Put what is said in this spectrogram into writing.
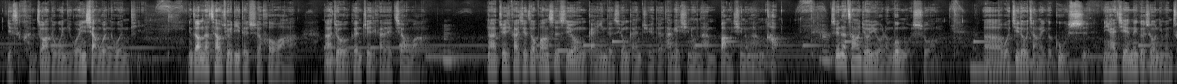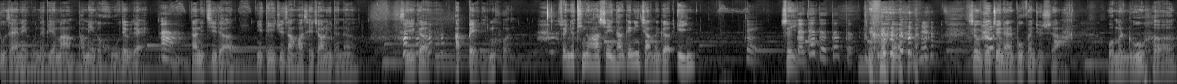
也是很重要的问题，我很想问的问题。你知道我们在超觉力的时候啊，那就跟 Jessica 在教嘛。嗯。那 Jessica 接受方式是用感应的，是用感觉的，她可以形容的很棒，形容的很好。嗯。所以呢，常常就有人问我说，呃，我记得我讲了一个故事，你还记得那个时候你们住在内湖那边吗？旁边有个湖，对不对？啊。然后你记得你第一句脏话谁教你的呢？是一个 阿北灵魂，所以你就听到他声音，他跟你讲那个音，对，所以，所以我觉得最难的部分就是啊，我们如何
